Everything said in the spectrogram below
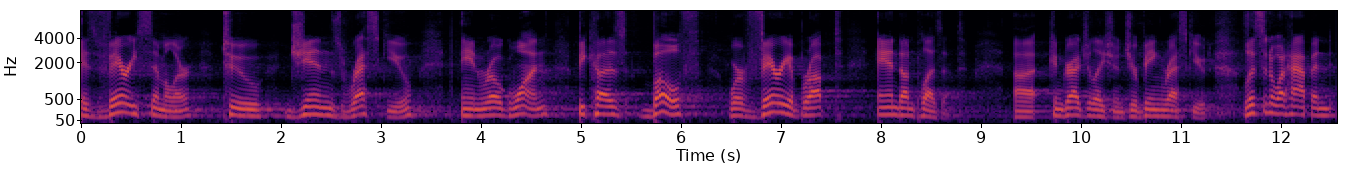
is very similar to Jyn's rescue in Rogue One because both were very abrupt and unpleasant. Uh, congratulations, you're being rescued. Listen to what happened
